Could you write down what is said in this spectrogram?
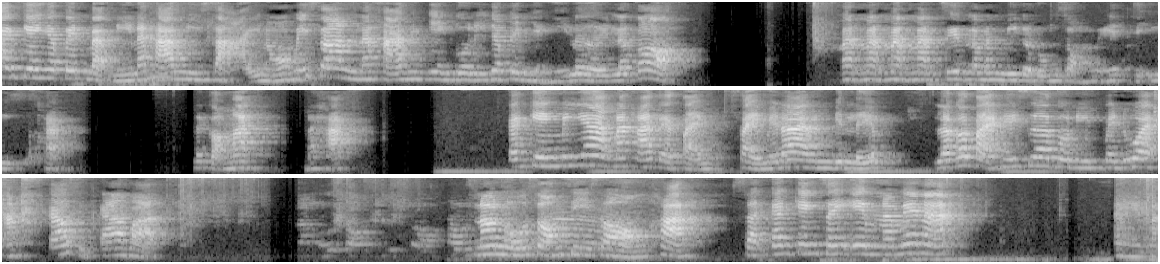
กางเกงจะเป็นแบบนี้นะคะ มีสายเนาะไม่สั้นนะคะกางเกงตัวนี้จะเป็นอย่างนี้เลย แล้วก็ มัดมัดมัดมัดซิดแล้วมันมีกระดุมสองเมตรอีกค่ะ แล้วก็มัดนะคะ กางเกงไม่ยากนะคะ แต่ใส่ใส่ไม่ได้มันเป็นเล็บ แล้วก็ใส่ให้เสื้อตัวนี้ไปด้วยอะเก้าสิบเก้าบาทนอนหนูสองสี่สองนอนหนูสองสี่สองค่ะใส่กางเกงไซส์เอ็มนะแม่นะไงไป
